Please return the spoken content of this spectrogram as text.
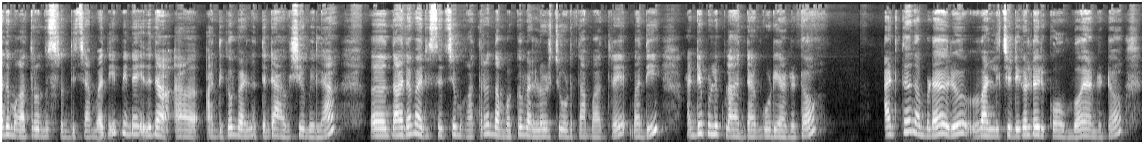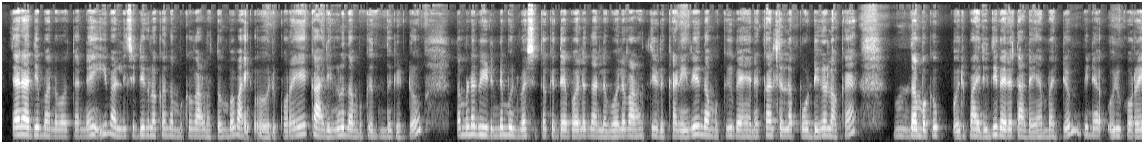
അത് മാത്രം ഒന്ന് ശ്രദ്ധിച്ചാൽ മതി. പിന്നെ ഇതിന് അധികം വെള്ളത്തിന്റെ ആവശ്യമില്ല നനവനുസരിച്ച് മാത്രം നമുക്ക് വെള്ളം കൊടുത്താൽ മാത്രമേ മതി. അടിപൊളി പ്ലാന്റ് കൂടിയാണ് കേട്ടോ അടുത്ത നമ്മുടെ ഒരു വള്ളിച്ചെടികളുടെ ഒരു കോംബോയാണ് കേട്ടോ. ഞാൻ ആദ്യം പറഞ്ഞ പോലെ തന്നെ ഈ വള്ളിച്ചെടികളൊക്കെ നമുക്ക് വളർത്തുമ്പോൾ ഒരു കുറേ കാര്യങ്ങൾ നമുക്ക് ഇതിൽ നിന്ന് കിട്ടും. നമ്മുടെ വീടിന്റെ മുൻവശത്തൊക്കെ ഇതേപോലെ നല്ലപോലെ വളർത്തിയെടുക്കുകയാണെങ്കിൽ നമുക്ക് വേനൽക്കാലത്തുള്ള പൊടികളൊക്കെ നമുക്ക് ഒരു പരിധി വരെ തടയാൻ പറ്റും. പിന്നെ ഒരു കുറേ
